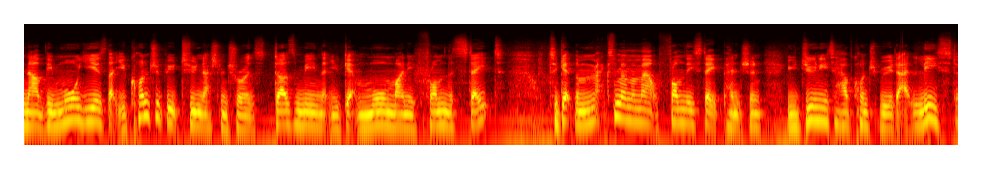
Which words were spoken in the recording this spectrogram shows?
Now, the more years that you contribute to national insurance does mean that you get more money from the state. To get the maximum amount from the state pension, you do need to have contributed at least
